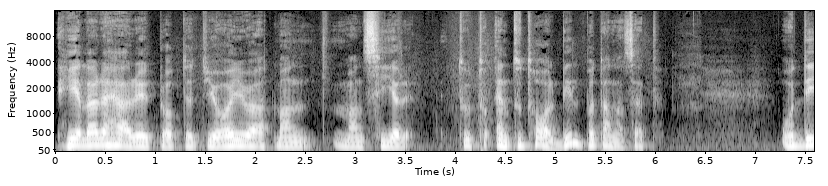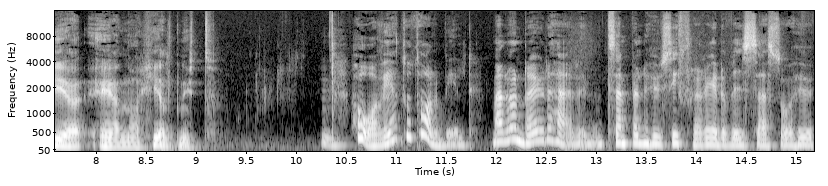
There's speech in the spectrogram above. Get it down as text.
hela det här utbrottet gör ju att man, man ser en totalbild på ett annat sätt. Och det är något helt nytt. Mm. Har vi en totalbild? Man undrar ju det här, till exempel hur siffror redovisas och hur,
